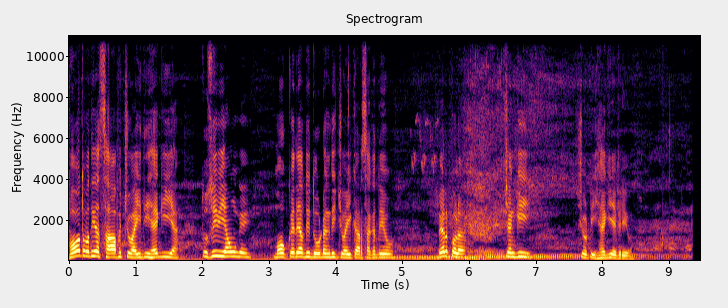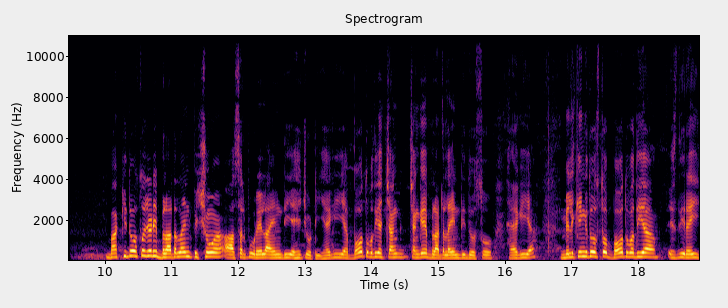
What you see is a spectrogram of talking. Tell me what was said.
ਬਹੁਤ ਵਧੀਆ ਸਾਫ਼ ਚੁਆਈ ਦੀ ਹੈਗੀ ਆ। ਤੁਸੀਂ ਵੀ ਆਉਂਗੇ ਮੌਕੇ ਤੇ ਆਪਦੀ ਦੋ ਡੰਗ ਦੀ ਚੁਆਈ ਕਰ ਸਕਦੇ ਹੋ। ਬਿਲਕੁਲ ਚੰਗੀ ਝੋਟੀ ਹੈਗੀ ਹੈ ਵੀਰਿਓ ਬਾਕੀ ਦੋਸਤੋ ਜਿਹੜੀ ਬਲੱਡ ਲਾਈਨ ਪਿੱਛੋਂ ਆ ਆਸਲ ਭੂਰੇ ਲਾਈਨ ਦੀ ਇਹ ਝੋਟੀ ਹੈਗੀ ਆ। ਬਹੁਤ ਵਧੀਆ ਚੰਗ ਚੰਗੇ ਬਲੱਡ ਲਾਈਨ ਦੀ ਦੋਸਤੋ ਹੈਗੀ ਆ। ਮਿਲਕਿੰਗ ਦੋਸਤੋ ਬਹੁਤ ਵਧੀਆ ਇਸ ਦੀ ਰਹੀ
